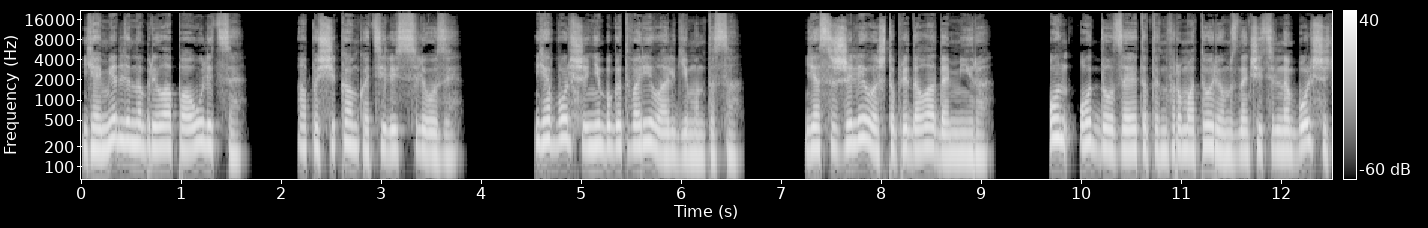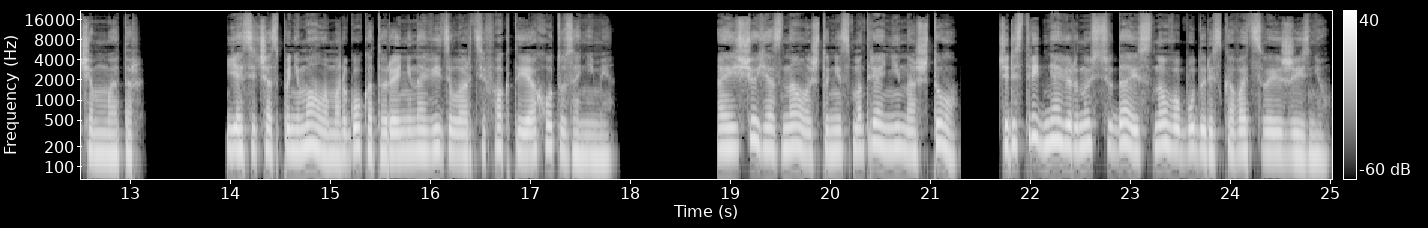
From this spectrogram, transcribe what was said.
Я медленно брела по улице, а по щекам катились слезы. Я больше не боготворила Альгимонтаса. Я сожалела, что предала Дамира. Он отдал за этот информаториум значительно больше, чем Мэтр. Я сейчас понимала Марго, которая ненавидела артефакты и охоту за ними. А еще я знала, что, несмотря ни на что, Через три дня вернусь сюда и снова буду рисковать своей жизнью.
